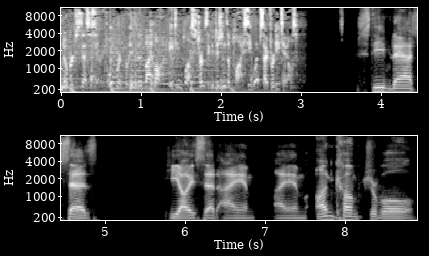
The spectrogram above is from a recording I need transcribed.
No purchase necessary. Full prohibited by law. 18 plus terms and conditions apply. See website for details. Steve Nash says, he always said, I am, I am uncomfortable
